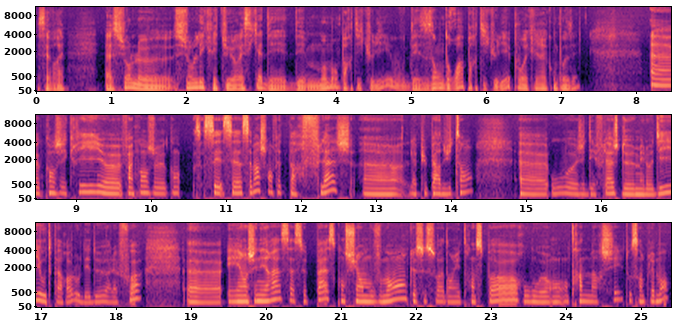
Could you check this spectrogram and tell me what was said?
c'est vrai. sur le sur l'écriture, est-ce qu'il y a des, des, moments particuliers ou des endroits particuliers pour écrire et composer? Quand j'écris, enfin quand je, quand ça marche en fait par flash la plupart du temps. Euh, où euh, j'ai des flashs de mélodie ou de paroles, ou des deux à la fois. Euh, et en général, ça se passe quand je suis en mouvement, que ce soit dans les transports ou en, train de marcher, tout simplement.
